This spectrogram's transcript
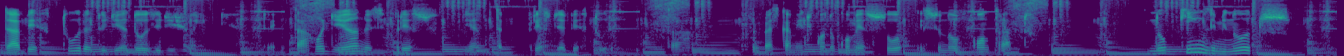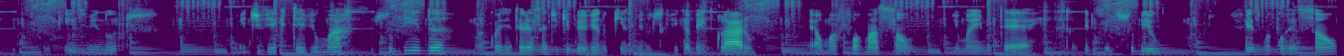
da abertura do dia 12 de junho. Então ele está rodeando esse preço de, preço de abertura. Tá? Foi basicamente quando começou esse novo contrato. No 15 minutos, no 15 minutos, a gente vê que teve uma subida. Uma coisa interessante aqui, prevendo 15 minutos que fica bem claro, é uma formação de uma MTR. Então, quer ele subiu, fez uma correção,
